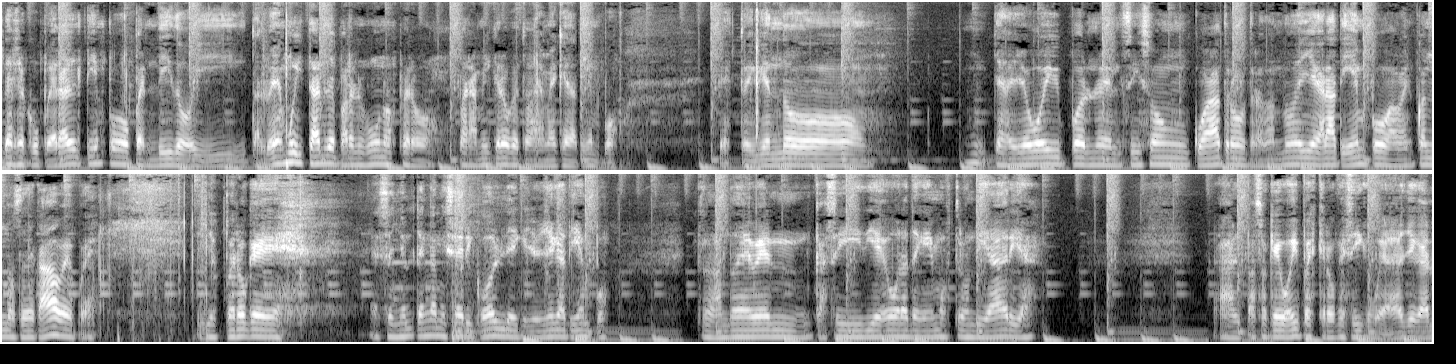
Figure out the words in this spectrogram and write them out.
de recuperar el tiempo perdido y tal vez muy tarde para algunos, pero para mí creo que todavía me queda tiempo. Estoy viendo ya yo voy por el season 4 tratando de llegar a tiempo a ver cuando se acabe pues yo espero que el Señor tenga misericordia y que yo llegue a tiempo. Tratando de ver casi 10 horas de Game of Thrones diarias. Al paso que voy, pues creo que sí, que voy a llegar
